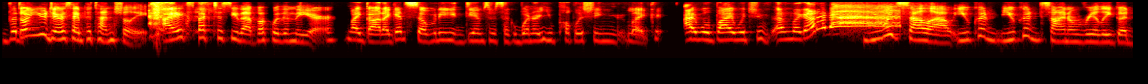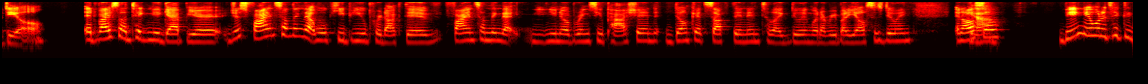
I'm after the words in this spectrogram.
But don't you dare say potentially. I expect to see that book within the year. My God, I get so many DMs. It's like, when are you publishing? Like, I will buy what you. I'm like, I don't know. You would sell out. You could. You could sign a really good deal advice on taking a gap year just find something that will keep you productive find something that you know brings you passion don't get sucked in into like doing what everybody else is doing and also yeah. being able to take a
